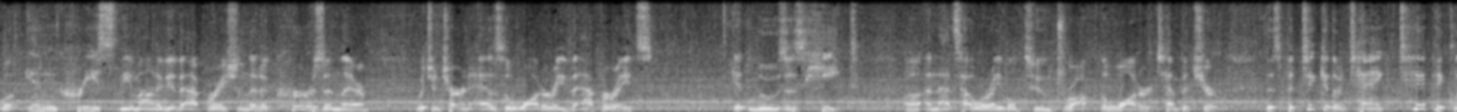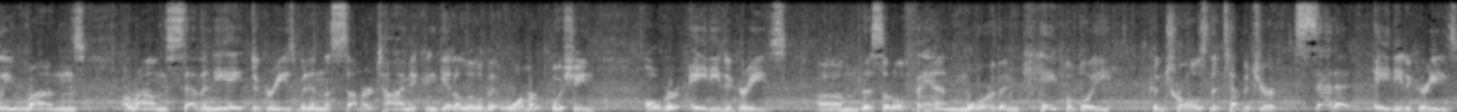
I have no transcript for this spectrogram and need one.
will increase the amount of evaporation that occurs in there which in turn, as the water evaporates, it loses heat. Uh, and that's how we're able to drop the water temperature. This particular tank typically runs around 78 degrees, but in the summertime it can get a little bit warmer, pushing over 80 degrees. Um, this little fan more than capably controls the temperature set at 80 degrees.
